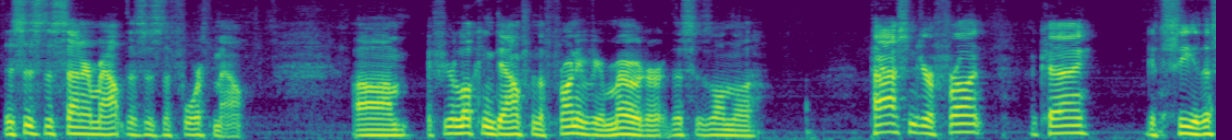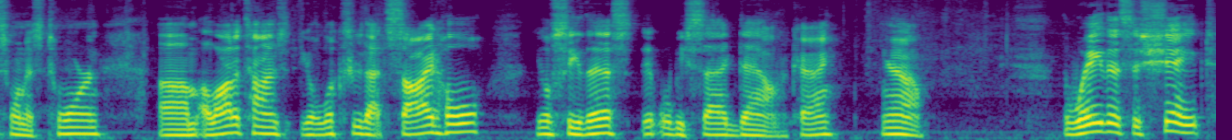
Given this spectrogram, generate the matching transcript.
this is the center mount. This is the fourth mount. Um, if you're looking down from the front of your motor, this is on the passenger front, okay? You can see this one is torn. Um, a lot of times you'll look through that side hole, you'll see this, it will be sagged down, okay? Now, the way this is shaped,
